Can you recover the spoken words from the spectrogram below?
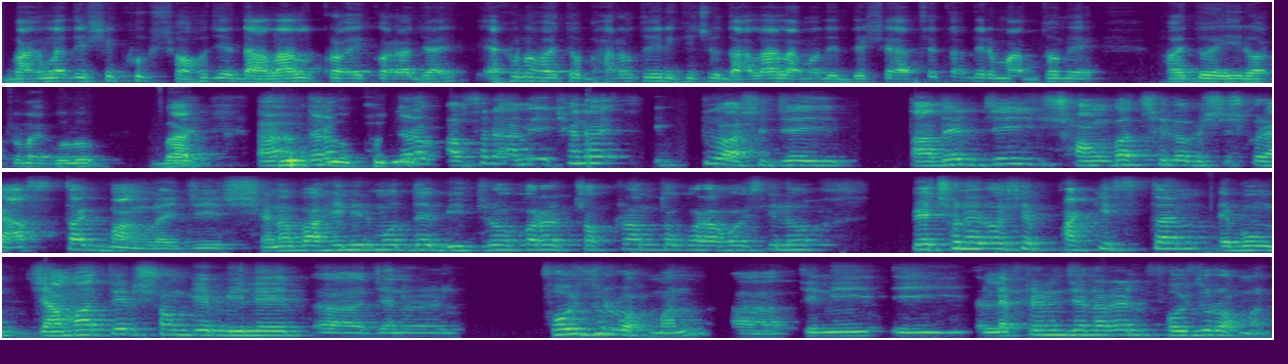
বাংলাদেশে খুব সহজে দালাল ক্রয় করা যায়। এখনও হয়তো ভারতের কিছু দালাল আমাদের দেশে আছে তাদের মাধ্যমে হয়তো এই রটনাগুলো বা আফসার আমি এখানে একটু আসি যে তাদের যেই সংবাদ ছিল বিশেষ করে আস্তাক বাংলায় যে সেনাবাহিনীর মধ্যে বিদ্রোহ করার চক্রান্ত করা হয়েছিল পেছনে রয়েছে পাকিস্তান এবং জামাতের সঙ্গে মিলে জেনারেল ফৈজুর রহমান তিনি এই লেফটেন্যান্ট জেনারেল ফৈজুর রহমান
